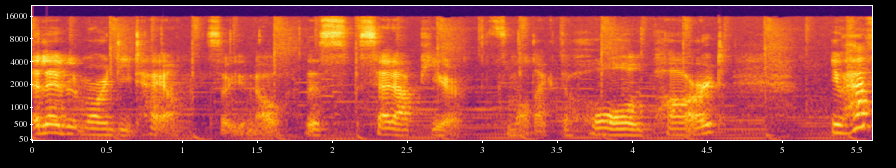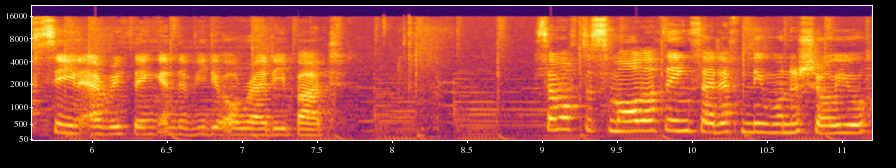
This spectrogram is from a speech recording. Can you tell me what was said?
a little bit more in detail. So you know this setup here, it's more like the whole part. You have seen everything in the video already, but some of the smaller things I definitely want to show you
